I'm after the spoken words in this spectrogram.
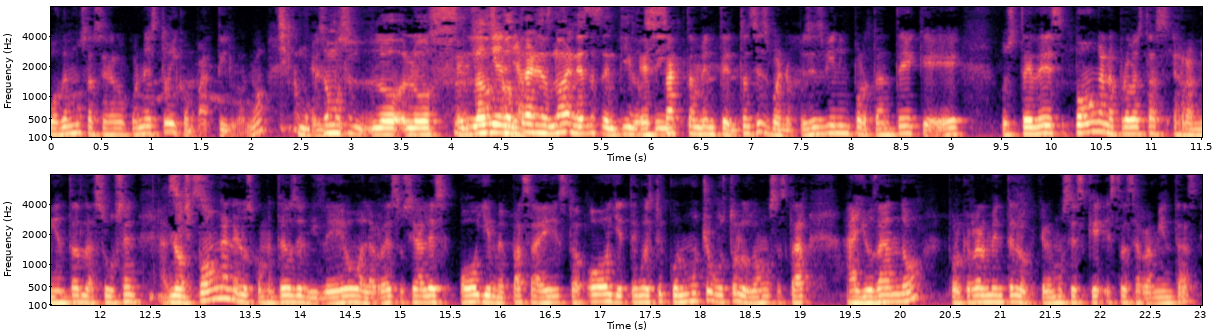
podemos hacer algo con esto y compartirlo, ¿no? Sí, como que somos los lados contrarios, ¿no? En ese sentido. Exactamente. Entonces, bueno, pues es bien importante que ustedes pongan a prueba estas herramientas, las usen, nos pongan en los comentarios del video en las redes sociales, oye, me pasa esto, oye, tengo esto, y con mucho gusto los vamos a estar ayudando, porque realmente lo que queremos es que estas herramientas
